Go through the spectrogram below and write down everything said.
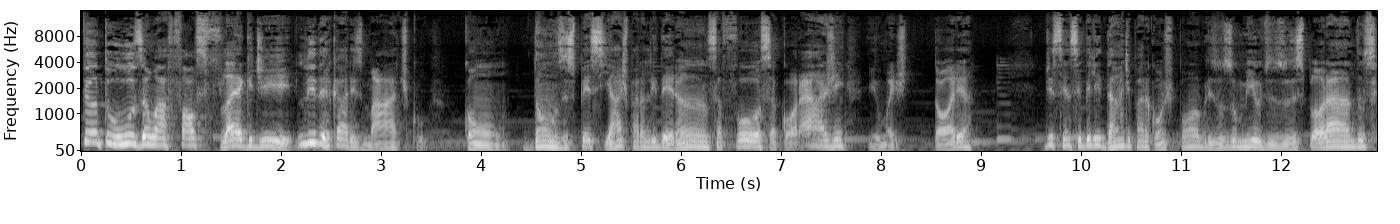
tanto usam a false flag de líder carismático, com dons especiais para liderança, força, coragem e uma história de sensibilidade para com os pobres, os humildes, os explorados.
